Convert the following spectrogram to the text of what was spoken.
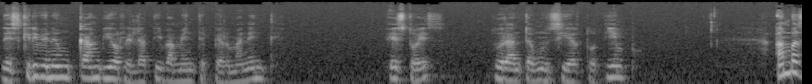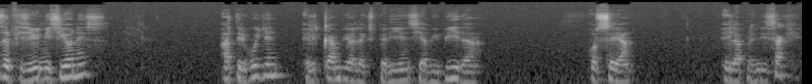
describen un cambio relativamente permanente, esto es, durante un cierto tiempo. Ambas definiciones atribuyen el cambio a la experiencia vivida, o sea, el aprendizaje,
